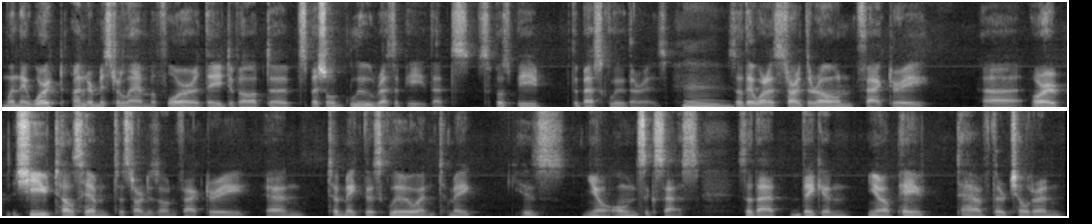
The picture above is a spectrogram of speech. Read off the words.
when they worked under Mr. Lamb before, they developed a special glue recipe that's supposed to be the best glue there is. So they want to start their own factory uh, or she tells him to start his own factory and to make this glue and to make his you know own success so that they can you know pay to have their children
